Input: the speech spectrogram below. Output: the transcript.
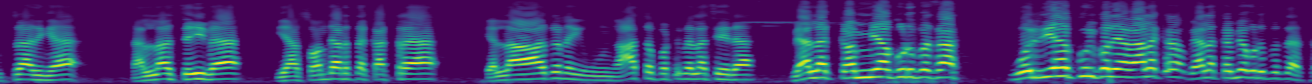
விட்டுறாதீங்க. நல்லா செய்வேன் என் சொந்த இடத்த கட்டுற. எல்லாருக்கும் நான் உங்களுக்கு ஆசைப்பட்டு வேலை செய்கிறேன் வேலை கம்மியாக கொடுப்பேன் சார் ஒரே குறிக்கோள் என் வேலை க வேலை கம்மியாக கொடுப்பேன் சார்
